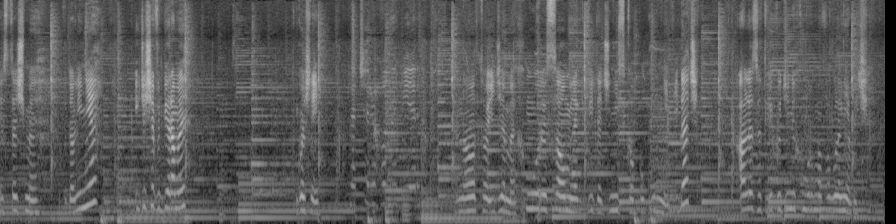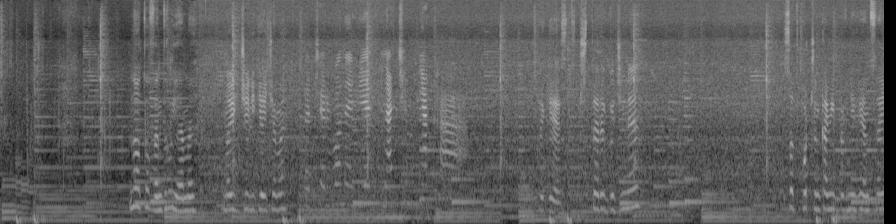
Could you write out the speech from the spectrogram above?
Jesteśmy w Dolinie. I gdzie się wybieramy? Głośniej. Na czerwony wierch. No to idziemy. Chmury są, jak widać, nisko, bo gór nie widać, ale za dwie godziny chmur ma w ogóle nie być. No to wędrujemy. No i gdzie Ligia idziemy? Na czerwony wierch na ciemniaka. Tak jest. 4 godziny. Z odpoczynkami pewnie więcej.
